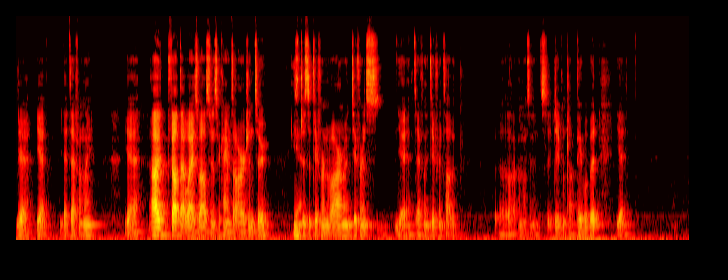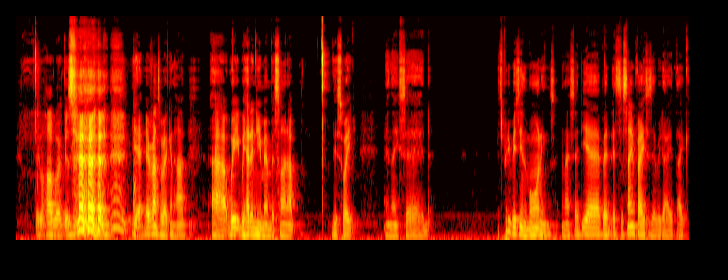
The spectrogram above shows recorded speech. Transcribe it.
Yeah, yeah, yeah, definitely. Yeah, I felt that way as well as soon as I came to Origin too. It's Yeah. just a different environment, different. Yeah, definitely different type of. Uh, like, I'm not saying it's a different type of people, but yeah, people are hard workers. Yeah, everyone's working hard. Uh, we we had a new member sign up this week, and they said it's pretty busy in the mornings. And I said, yeah, but it's the same faces every day. Like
